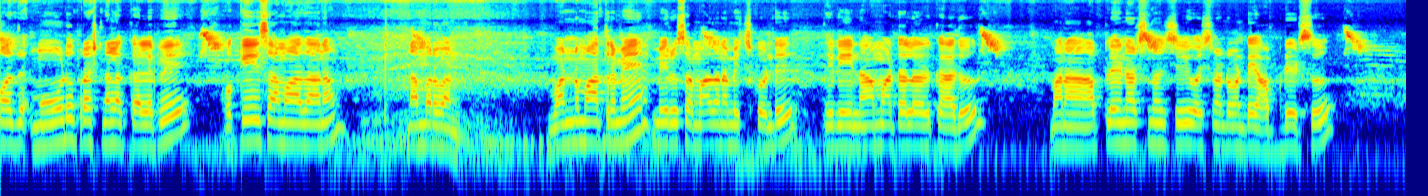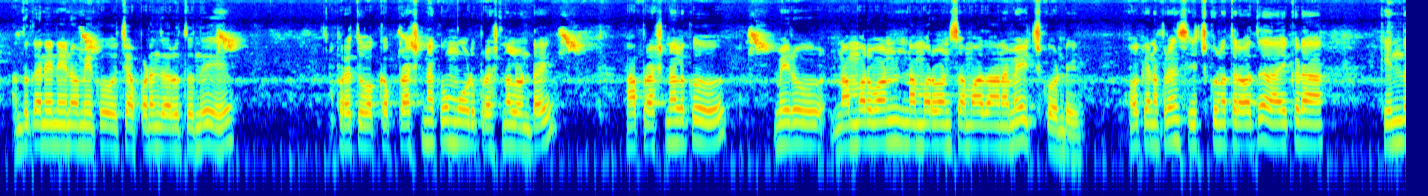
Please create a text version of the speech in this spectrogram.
మొద మూడు ప్రశ్నలకు కలిపి ఒకే సమాధానం నంబర్ వన్ వన్ మాత్రమే మీరు సమాధానం ఇచ్చుకోండి. ఇది నా మాటలు కాదు. మన అప్లైనర్స్ నుంచి వచ్చినటువంటి అప్డేట్స్ అందుకని నేను మీకు చెప్పడం జరుగుతుంది. ప్రతి ఒక్క ప్రశ్నకు మూడు ప్రశ్నలు ఉంటాయి. ఆ ప్రశ్నలకు మీరు నంబర్ వన్ నంబర్ వన్ సమాధానమే ఇచ్చుకోండి. ఓకేనా ఫ్రెండ్స్? ఇచ్చుకున్న తర్వాత ఇక్కడ కింద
